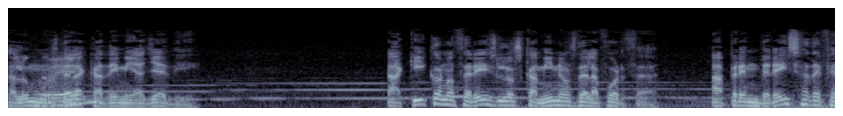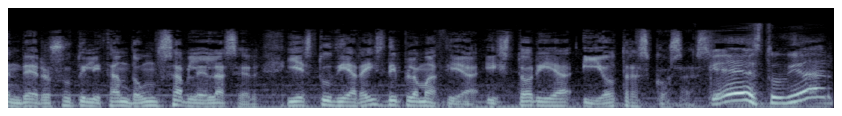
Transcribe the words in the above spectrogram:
Alumnos de la. Academia Jedi. Aquí conoceréis los caminos de la fuerza. Aprenderéis a defenderos utilizando un sable láser y estudiaréis diplomacia, historia y otras cosas. ¿Qué? ¿Estudiar?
